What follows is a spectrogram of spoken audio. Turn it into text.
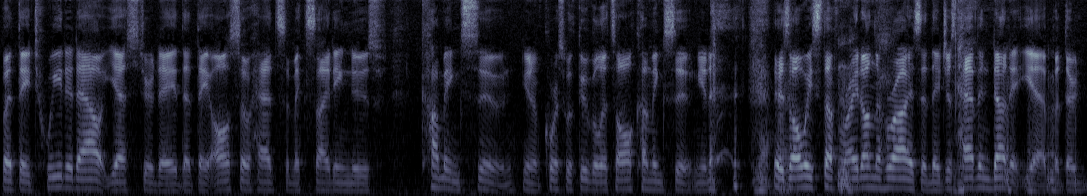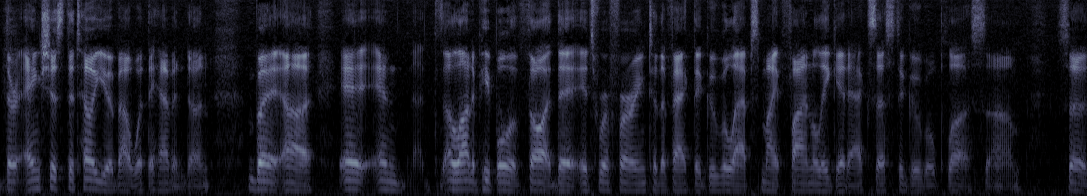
but they tweeted out yesterday that they also had some exciting news coming soon. You know, of course, with Google, it's all coming soon. You know, there's always stuff right on the horizon. They just haven't done it yet, but they're they're anxious to tell you about what they haven't done. But uh, a- and a lot of people have thought that it's referring to the fact that Google Apps might finally get access to Google Plus. Um, So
